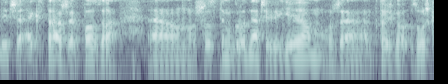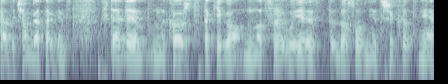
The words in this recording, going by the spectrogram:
liczy ekstra, że poza um, 6 grudnia czy Wigilią, że ktoś go z łóżka wyciąga, tak więc wtedy koszt takiego noclegu jest dosłownie trzykrotnie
